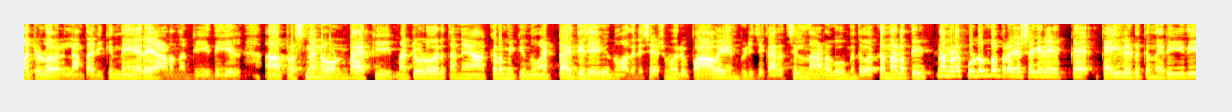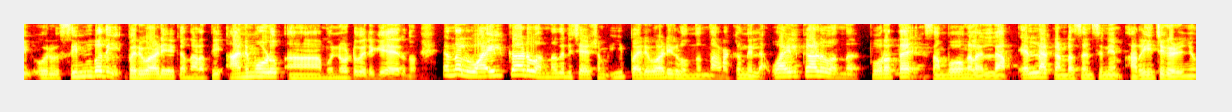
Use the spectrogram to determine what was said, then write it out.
മറ്റുള്ളവരെല്ലാം തനിക്ക് നേരെയാണെന്ന രീതിയിൽ പ്രശ്നങ്ങൾ ഉണ്ടാക്കി മറ്റുള്ളവർ തന്നെ ആക്രമിക്കുന്നു അറ്റാക്ക് ചെയ്യുന്നു. അതിനുശേഷം ഒരു പാവയം പിടിച്ച് കരച്ചിൽ നാടകവും ഇതൊക്കെ നടത്തി. നമ്മുടെ കുടുംബ പ്രേക്ഷകരെയൊക്കെ കയ്യിലെടുക്കുന്ന രീതിയിൽ ഒരു സിമ്പതി പരിപാടിയൊക്കെ നടത്തി അനുമോളും മുന്നോട്ട് വരികയായിരുന്നു. എന്നാൽ വൈൽഡ് കാർഡ് വന്നതിന് ശേഷം ഈ പരിപാടികളൊന്നും നടക്കുന്നില്ല. വൈൽഡ് കാർഡ് വന്ന് പുറത്തെ സംഭവങ്ങളെല്ലാം എല്ലാ കണ്ടസ്റ്റൻസിനെയും അറിയിച്ചു കഴിഞ്ഞു.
